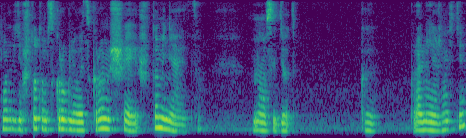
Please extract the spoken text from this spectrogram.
Смотрите, что там скругливается, кроме шеи, что меняется. Нос идет к промежности,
